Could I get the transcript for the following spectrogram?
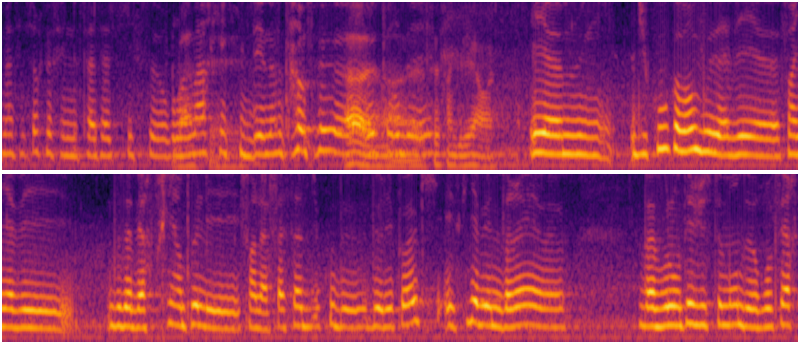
Bah, c'est sûr que c'est une façade qui se Bah, remarque et qui dénote un peu euh, Ah, autour des. C'est singulière, ouais. Et euh, du coup, comment vous avez, enfin, il y avait, vous avez repris un peu les, enfin, la façade du coup de, de l'époque. Est-ce qu'il y avait une vraie bah, volonté justement de refaire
